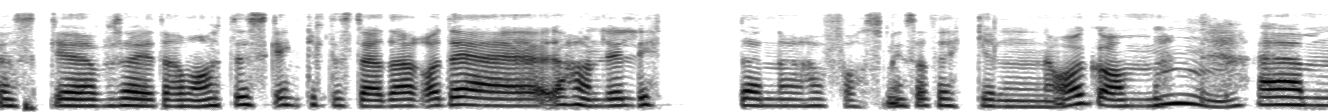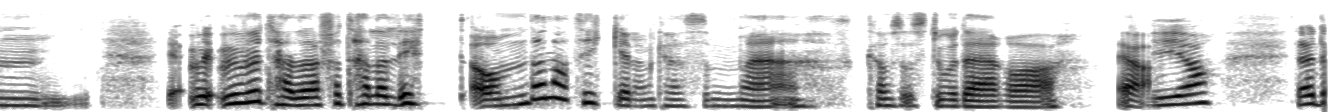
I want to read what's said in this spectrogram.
ganske si, dramatisk enkelte steder. Og det, det handler litt denne forskningsartikkelen òg om. Mm. Um, jeg vil fortelle, fortelle, litt om den artikkelen, hva som, eh, hva som sto der. Og, ja. ja det,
